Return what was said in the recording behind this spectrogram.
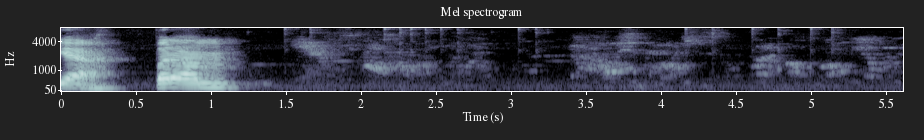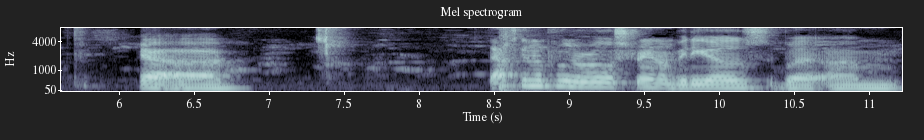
yeah, but um, yeah, uh, that's gonna put a real strain on videos. But um,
